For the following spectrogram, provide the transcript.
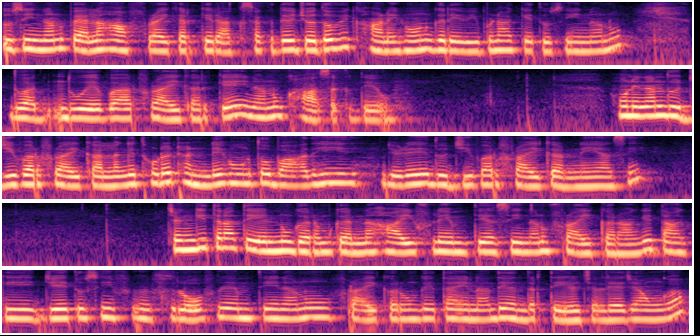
ਤੁਸੀਂ ਇਹਨਾਂ ਨੂੰ ਪਹਿਲਾਂ ਹਾਫ ਫਰਾਈ ਕਰਕੇ ਰੱਖ ਸਕਦੇ ਹੋ। ਜਦੋਂ ਵੀ ਖਾਣੇ ਹੋਣ ਗਰੇਵੀ ਬਣਾ ਕੇ ਤੁਸੀਂ ਇਹਨਾਂ ਨੂੰ ਦੂਏ ਵਾਰ ਫਰਾਈ ਕਰਕੇ ਇਹਨਾਂ ਨੂੰ ਖਾ ਸਕਦੇ ਹੋ। ਹੁਣ ਇਹਨਾਂ ਨੂੰ ਦੂਜੀ ਵਾਰ ਫਰਾਈ ਕਰ ਲਾਂਗੇ। ਥੋੜੇ ਠੰਡੇ ਹੋਣ ਤੋਂ ਬਾਅਦ ਹੀ ਜਿਹੜੇ ਦੂਜੀ ਵਾਰ ਫਰਾਈ ਕਰਨੇ ਆ ਅਸੀਂ ਚੰਗੀ ਤਰ੍ਹਾਂ ਤੇਲ ਨੂੰ ਗਰਮ ਕਰਨਾ ਹਾਈ ਫਲੇਮ ਤੇ ਅਸੀਂ ਇਹਨਾਂ ਨੂੰ ਫਰਾਈ ਕਰਾਂਗੇ ਤਾਂ ਕਿ ਜੇ ਤੁਸੀਂ ਸਲੋ ਫਲੇਮ ਤੇ ਇਹਨਾਂ ਨੂੰ ਫਰਾਈ ਕਰੋਗੇ ਤਾਂ ਇਹਨਾਂ ਦੇ ਅੰਦਰ ਤੇਲ ਚਲਿਆ ਜਾਊਗਾ।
